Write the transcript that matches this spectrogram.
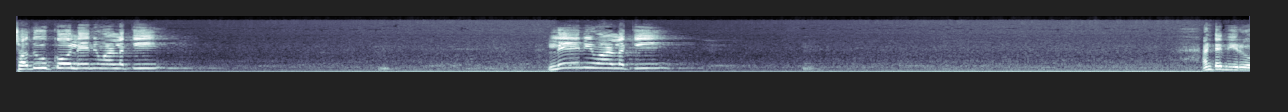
చదువుకోలేని వాళ్ళకి? లేని వాళ్ళకి? అంటే మీరు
